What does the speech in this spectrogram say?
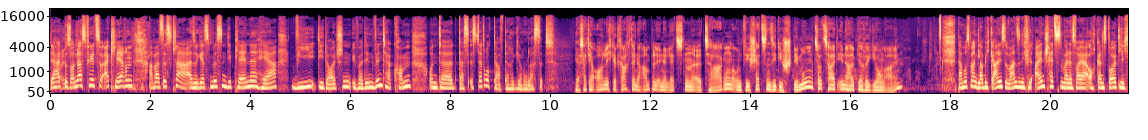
Der hat besonders viel zu erklären. Aber es ist klar, also jetzt müssen die Pläne her, wie die Deutschen über den Winter kommen. Und äh, das ist der Druck, der auf der Regierung lastet. Ja, es hat ja ordentlich gekracht in der Ampel in den letzten äh, Tagen. Und wie schätzen Sie die Stimmung zurzeit innerhalb der Regierung ein? Da muss man, glaube ich, gar nicht so wahnsinnig viel einschätzen, weil das war ja auch ganz deutlich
